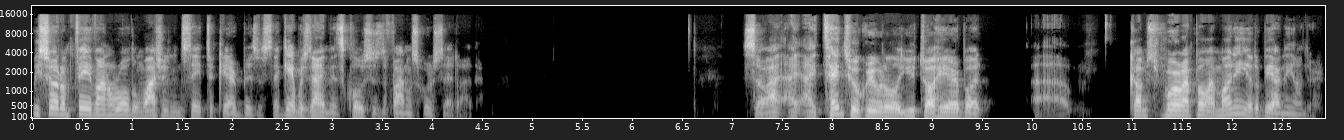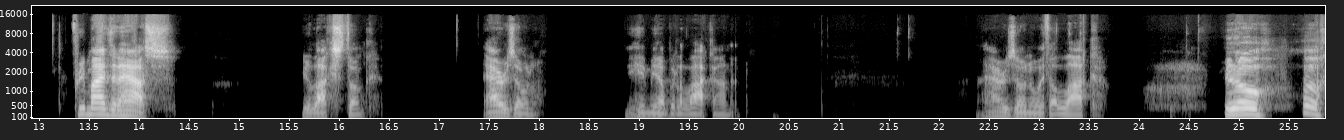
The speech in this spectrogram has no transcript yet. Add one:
We saw them fave on a roll, and Washington State took care of business. That game was not even as close as the final score said either. So I, I, I, tend to agree with a little Utah here, but uh, comes to where I put my money, it'll be on the under. Free minds in the house. Your lock stunk. Arizona. You hit me up with a lock on it. Arizona with a lock. You know, oh,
